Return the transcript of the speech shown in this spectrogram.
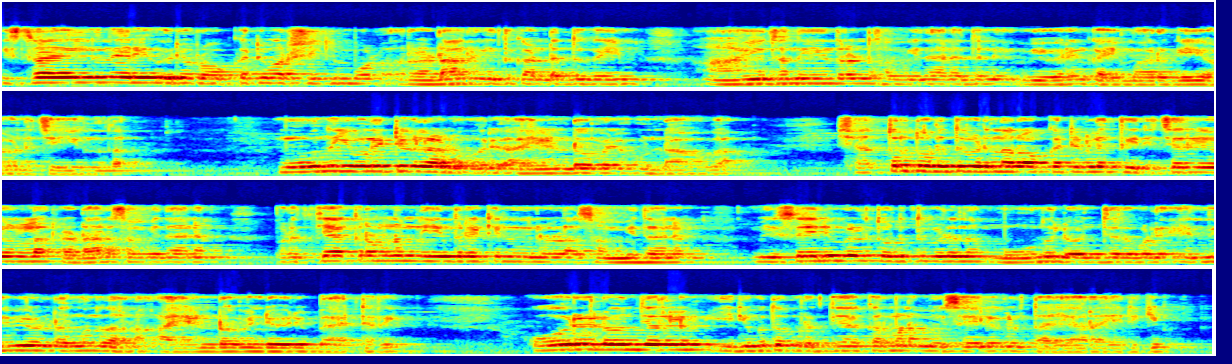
ഇസ്രായേലിന് നേരെ ഒരു റോക്കറ്റ് വർഷിക്കുമ്പോൾ റഡാർ ഇത് കണ്ടെത്തുകയും ആയുധ നിയന്ത്രണ സംവിധാനത്തിന് വിവരം കൈമാറുകയുമാണ് ചെയ്യുന്നത്. മൂന്ന് യൂണിറ്റുകളാണ് ഒരു അയൺ ഡോമിൽ ഉണ്ടാവുക. ശത്രു തൊടുത്തുവിടുന്ന റോക്കറ്റുകളെ തിരിച്ചറിയാനുള്ള റഡാർ സംവിധാനം, പ്രത്യാക്രമണം നിയന്ത്രിക്കുന്നതിനുള്ള സംവിധാനം, മിസൈലുകൾ തൊടുത്തുവിടുന്ന മൂന്ന് ലോഞ്ചറുകൾ എന്നിവയുണ്ടെങ്കുന്നതാണ് അയൺ ഡോമിന്റെ ഒരു ബാറ്ററി. ഓരോ ലോഞ്ചറിലും ഇരുപത് പ്രത്യാക്രമണ മിസൈലുകൾ തയ്യാറായിരിക്കും.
